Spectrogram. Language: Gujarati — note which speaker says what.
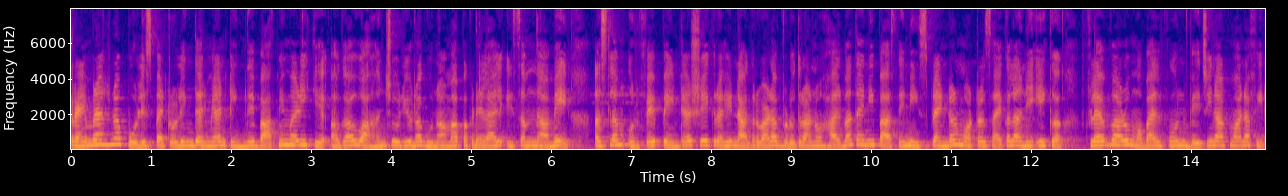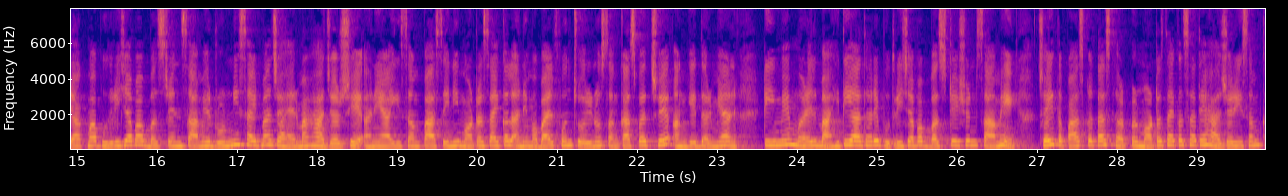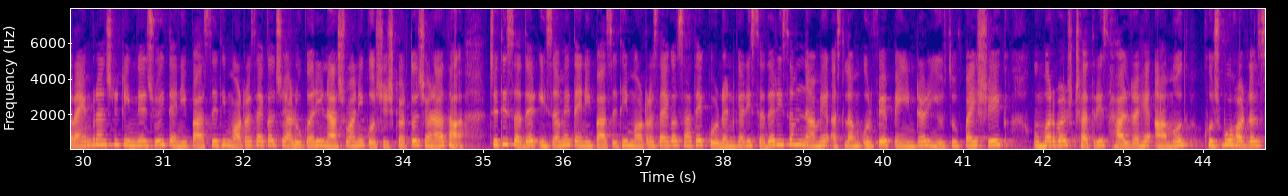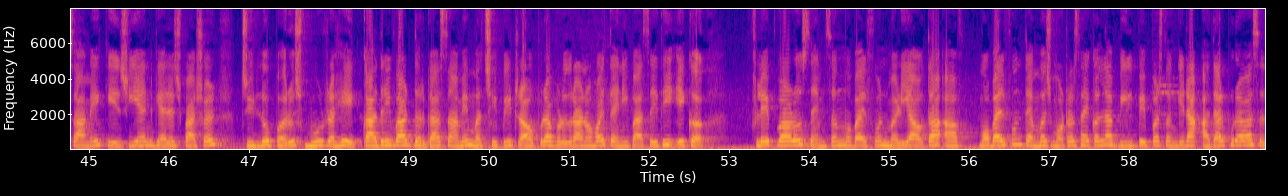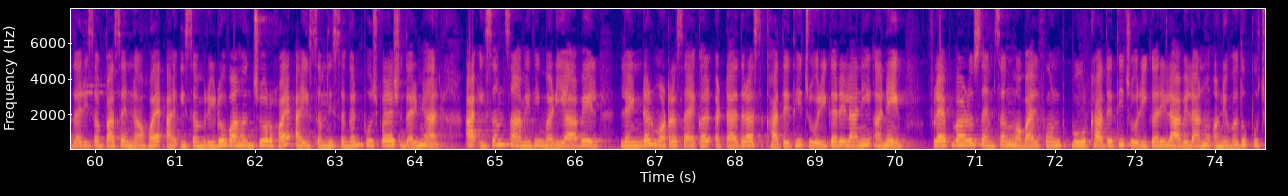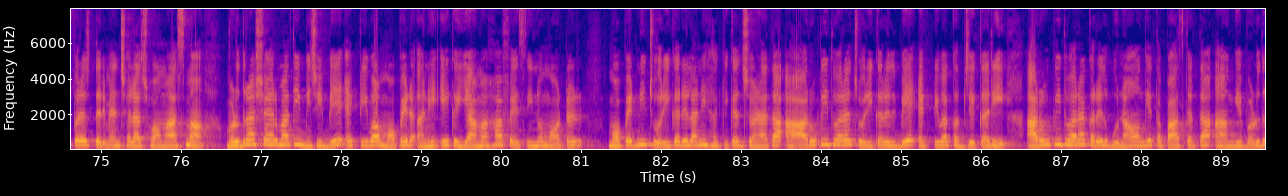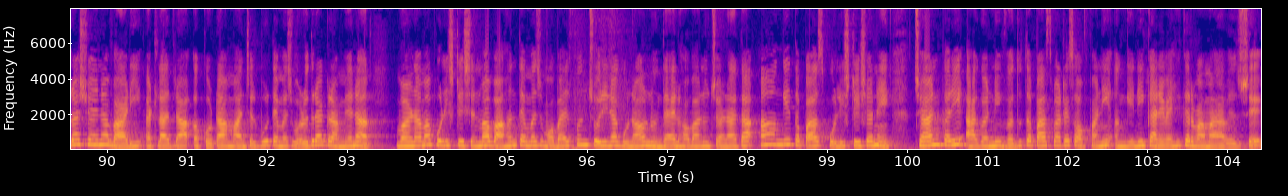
Speaker 1: ક્રાઇમ બ્રાન્ચના પોલીસ પેટ્રોલિંગ દરમિયાન ટીમને બાતમી મળી કે અગાઉ વાહન ચોરીઓના ગુનામાં પકડેલાયેલ ઈસમ નામે અસલમ ઉર્ફે પેઇન્ટર શેખ રહે નાગરવાડા, વડોદરાનો. હાલમાં તેની પાસેની સ્પ્લેન્ડર મોટરસાયકલ અને એક ફ્લેપવાળો મોબાઈલ ફોન વેચી નાખવાના ફિરાકમાં પુદરીચાપા બસ સ્ટેન્ડ સામે રોડની સાઇડમાં જાહેરમાં હાજર છે અને આ ઈસમ પાસેની મોટરસાયકલ અને મોબાઈલ ફોન ચોરીનો શંકાસ્પદ છે. અંગે દરમિયાન ટીમે મળેલ માહિતી આધારે પુત્રીચાપા બસ સ્ટેશન સામે જઈ તપાસ કરતા સ્થળ પર મોટરસાયકલ સાથે હાજર ઈસમ ક્રાઇમ બ્રાન્ચની ટીમને જોઈ તેની પાસેથી મોટરસાયકલ ચાલુ કરી નાશવાની કોશિશ કરતો જણાતા, જેથી સદર ઈસમે તેની પાસેથી મોટરસાયકલ સાથે કોડન કરી સદર ઈસમ નામે અસલમ ઉર્ફે પેઇન્ટર યુસુફભાઈ શેખ, ઉંમર વર્ષ છત્રીસ, હાલ રહે આમોદ, ખુશ્બુ હોટલ સામે કેજીએન ગેરેજ પાછળ, જિલ્લો ભરૂચ મૂળ રહે કાદરીવાડ દરગાહ સામે મચ્છીપીટ રાવપુરા, વડોદરાનો હોય તેની પાસેથી એક ફ્લેપવાળો સેમસંગ મોબાઈલ ફોન મળી આવતા આ મોબાઈલ ફોન તેમજ મોટરસાયકલના બિલ પેપર્સ અંગેના આધાર પુરાવા સદર ઈસમ પાસે ન હોય, આ ઈસમ રીડો વાહનચોર હોય, આ ઈસમની સઘન પૂછપરછ દરમિયાન આ ઈસમ સામેથી મળી આવેલ લેન્ડર મોટરસાયકલ અટાદરા ખાતેથી ચોરી કરેલાની અને ફ્લેપવાળો સેમસંગ મોબાઈલ ફોન બોર ખાતેથી ચોરી કરી લાવેલાનું અને વધુ પૂછપરછ દરમિયાન છેલ્લા છ માસમાં વડોદરા શહેરમાંથી બીજી બે એક્ટિવા મોપેડ અને એક યામાહા ફેસીનો મોટર મોપેડની ચોરી કરેલાની હકીકત જણાતા આ આરોપી દ્વારા ચોરી કરેલ બે એક્ટિવા કબજે કરી આરોપી દ્વારા કરેલ ગુનાઓ અંગે તપાસ કરતા આ અંગે વડોદરા શહેરના વાડી, અટલાદરા, અકોટા, માંજલપુર તેમજ વડોદરા ગ્રામ્યના વર્ણામા પોલીસ સ્ટેશનમાં વાહન તેમજ મોબાઈલ ફોન ચોરીના ગુનાઓ નોંધાયેલ હોવાનું જણાતા આ અંગે તપાસ પોલીસ સ્ટેશને જાણ કરી આગળની વધુ તપાસ માટે સોંપવાની અંગેની કાર્યવાહી કરવામાં આવેલ છે.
